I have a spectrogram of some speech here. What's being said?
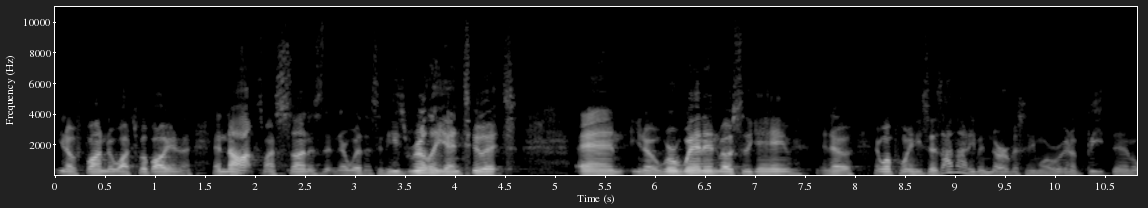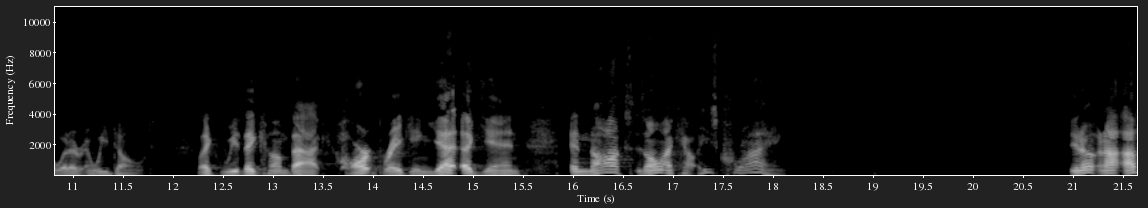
you know fun to watch football. And, Knox, my son, is sitting there with us, and he's really into it. And you know we're winning most of the game. You know, at one point he says, "I'm not even nervous anymore. We're going to beat them or whatever," and we don't. Like we, they come back heartbreaking yet again, and Knox is on my couch. He's crying. You know, and I, I,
